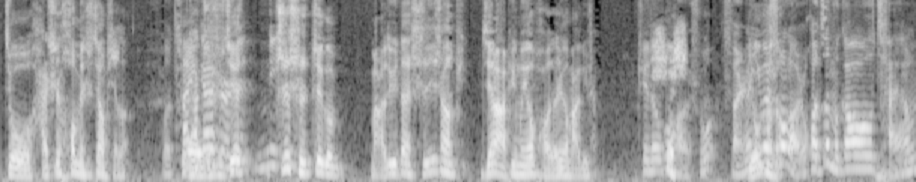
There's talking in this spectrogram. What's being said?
就还是后面是降频了，我他应该是接支持这个码率，但实际上解码并没有跑在这个码率上。这都不好说。反正因为说老实话，这么高采样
